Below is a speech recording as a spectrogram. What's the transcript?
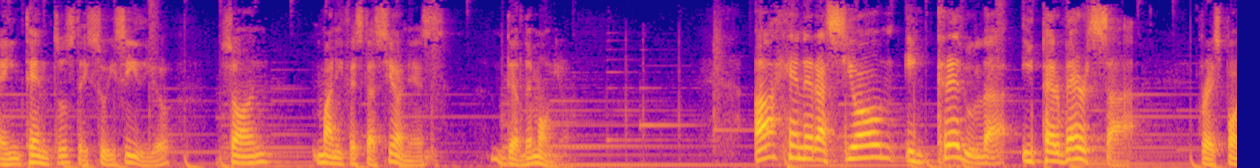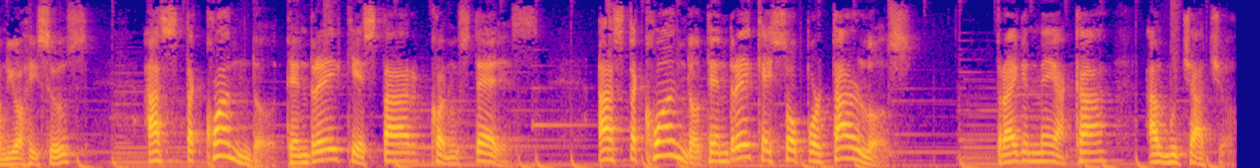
e intentos de suicidio son manifestaciones del demonio. A generación incrédula y perversa, respondió Jesús, ¿hasta cuándo tendré que estar con ustedes? ¿Hasta cuándo tendré que soportarlos? Tráiganme acá al muchacho.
